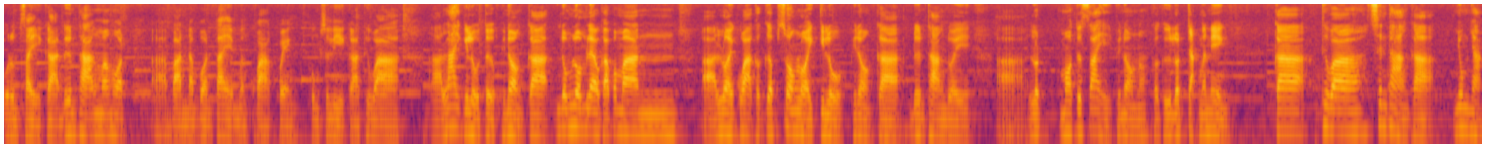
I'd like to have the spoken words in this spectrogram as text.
อุดมใส่ก็เดินทางมาฮอดอบ้านนำบอนใต้เมืองขวากแขวงพุงสลีก็ถือว่าอ่าหลายกิโลเติบพี่น้องก็รวมๆแล้วก็ประมาณลอยกว่าก็เกือบ200กิโลพี่น้องก็เดินทางโดย รถมอเตอร์ไซค์พี่น้องเนาะก็คือรถจักรนั่นเองก็ถือว่าเส้นทางก็ยุ่งยาก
